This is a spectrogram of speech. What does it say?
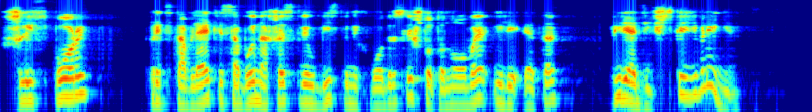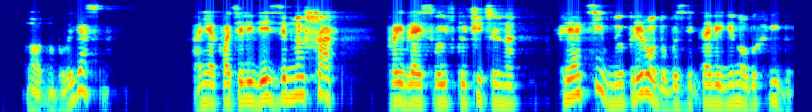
Шли споры, представляет ли собой нашествие убийственных водорослей что-то новое или это периодическое явление. Но одно было ясно. Они охватили весь земной шар, проявляя свою исключительно креативную природу возникновения новых видов.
